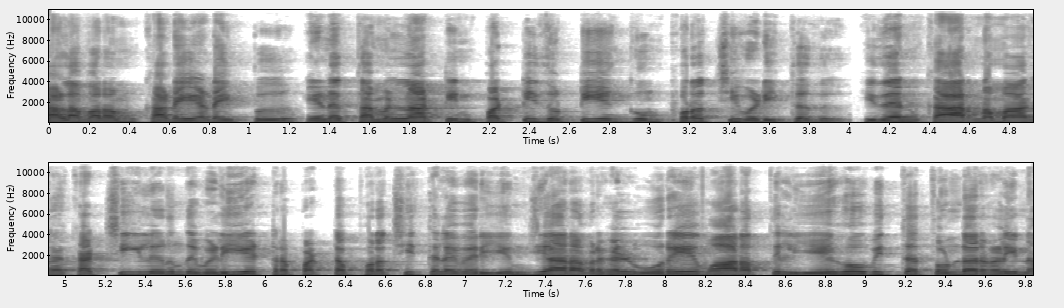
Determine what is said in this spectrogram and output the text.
கலவரம் கடையடைப்பு என தமிழ் தமிழ்நாட்டின் பட்டி தொட்டி எங்கும் புரட்சி வெடித்தது. இதன் காரணமாக கட்சியிலிருந்து வெளியேற்றப்பட்ட புரட்சித் தலைவர் எம்ஜிஆர் அவர்கள் ஒரே வாரத்தில் ஏகோபித்த தொண்டர்களின்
